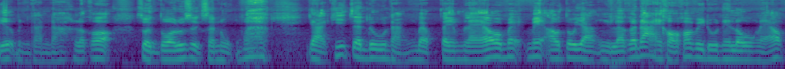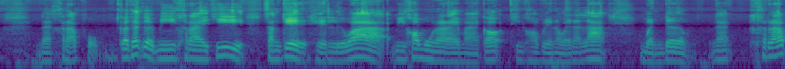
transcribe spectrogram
เยอะเหมือนกันนะ แล้วก็ส่วนตัวรู้สึกสนุกมาก อยากที่จะดูหนังแบบเต็มแล้วไม่ไม่เอาตัวอย่างอื่นแล้วก็ได้ขอเข้าไปดูในโรงแล้วนะครับผมก็ถ้าเกิดมีใครที่สังเกตเห็นหรือว่ามีข้อมูลอะไรมาก็ทิ้งคอมเมนต์เอาไว้ด้านล่างเหมือนเดิมนะครับ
